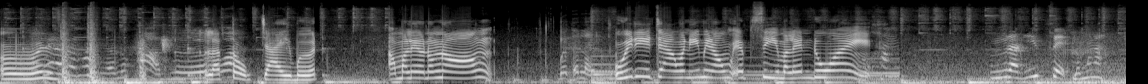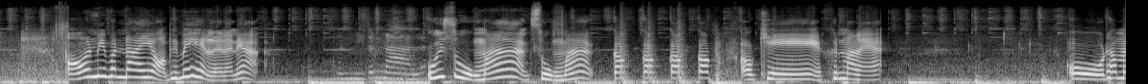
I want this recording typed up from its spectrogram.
เอ้ยไม่ได้ผ่านแล้วหรือเปล่าเธอแล้วตกใจเบิร์ดเอามาเร็วน้องเบิดอะไรๆอุ้ยดีจังวันนี้มีน้อง FC มาเล่นด้วยมีเวลาที่เสร็จแล้วมั้งอะอ๋อ มันมีบันไดเหรอ พี่ไม่เห็นเลยนะเนี่ย มันมีตั้งนานแล้ว อุ้ยสูงมาก สูงมาก ก๊อกก๊อกก๊อกก๊อกโอเค ขึ้นมาแล้ว โอ้ทำไม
